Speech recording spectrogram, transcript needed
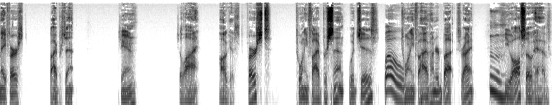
May 1st, 5%. June, July, August 1st, 25%, which is whoa. 2500 bucks, right? Mm. You also have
